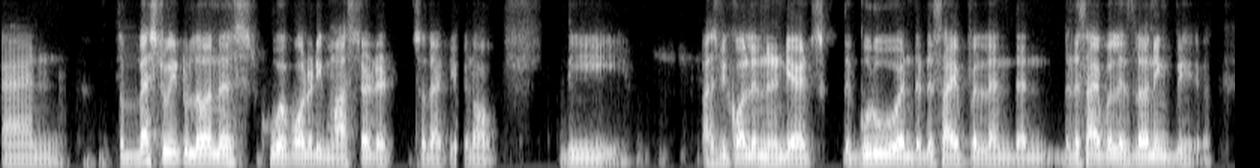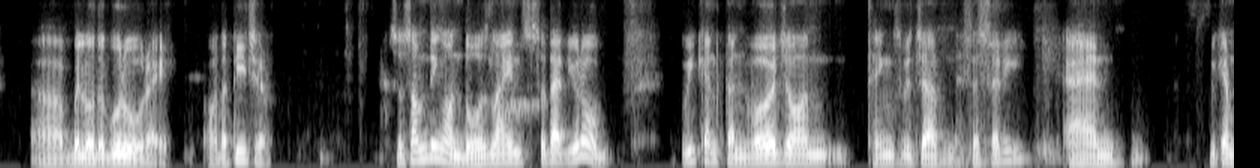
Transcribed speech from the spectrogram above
And the best way to learn is who have already mastered it so that you know the as we call it in india it's the guru and the disciple and then the disciple is learning be, uh, below the guru right or the teacher. So something on those lines so that you know we can converge on things which are necessary and we can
